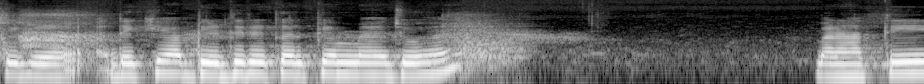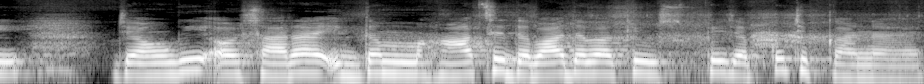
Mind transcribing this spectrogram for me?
फिर देखिए आप धीरे धीरे करके मैं जो है बनाती जाऊँगी और सारा एकदम हाथ से दबा दबा के उस पर आपको चिपकाना है।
